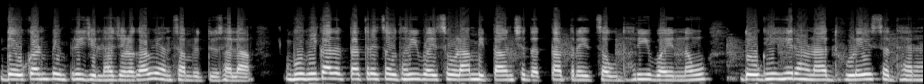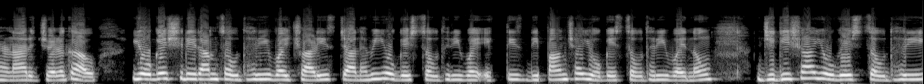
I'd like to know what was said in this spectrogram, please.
देवकण पिंपरी जिल्हा जळगाव यांचा मृत्यू झाला. भूमिका दत्तात्रय चौधरी वय सोळा मितांश दत्तात्रय चौधरी वय नऊ दोघेही राहणार धुळे सध्या राहणार जळगाव. योगेश श्रीराम चौधरी वय चाळीस जान्हवी योगेश चौधरी वय एकतीस दीपांशा योगेश चौधरी वय नऊ जिगिशा योगेश चौधरी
